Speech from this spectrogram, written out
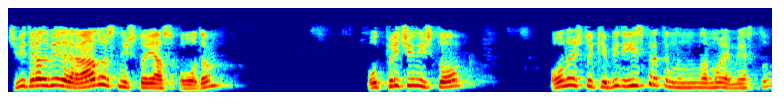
Че ви треба да биде радосни што јас одам, од причини што оно што ќе биде испратен на моје место,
